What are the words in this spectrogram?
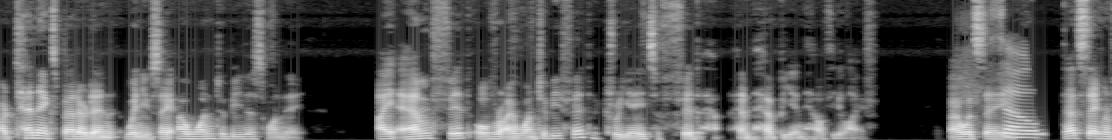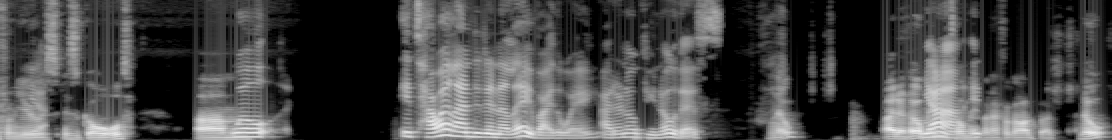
are 10x better than when you say, I want to be this one day. I am fit over I want to be fit creates a fit and happy and healthy life. I would say so that statement from you Yeah. is, is gold. Um, well it's how i landed in la by the way i don't know if you know this no, I don't know. Maybe you Yeah, told me, it- but I forgot. But no,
